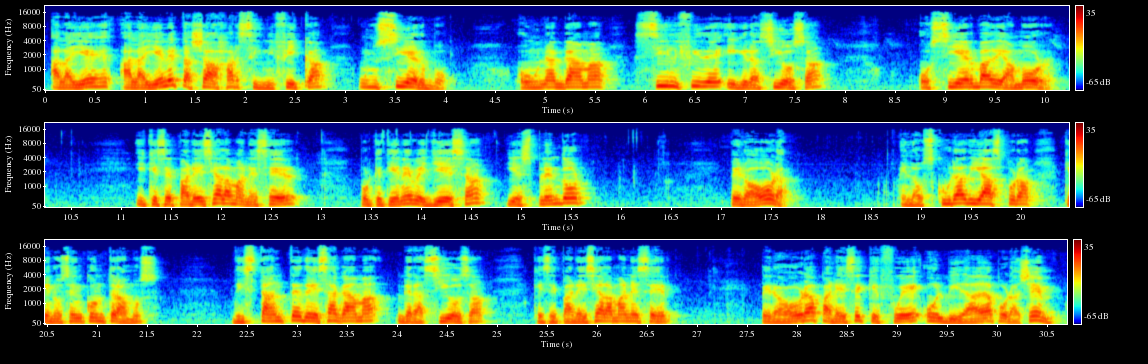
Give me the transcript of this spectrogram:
Alayele Tashahar significa un siervo o una gama sílfide y graciosa o sierva de amor y que se parece al amanecer porque tiene belleza y esplendor. Pero ahora, en la oscura diáspora que nos encontramos, distante de esa gama graciosa que se parece al amanecer, pero ahora parece que fue olvidada por Hashem,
